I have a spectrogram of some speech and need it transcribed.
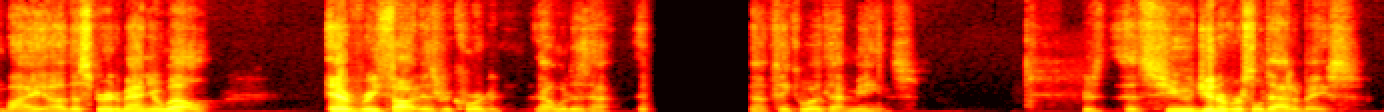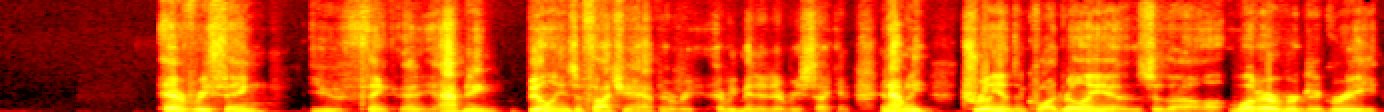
by uh, the Spirit of Emmanuel, every thought is recorded. Now, what is that? Now, think of what that means. There's this huge universal database. Everything you think, how many billions of thoughts you have every every minute, every second, and how many trillions and quadrillions to the uh, whatever degree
